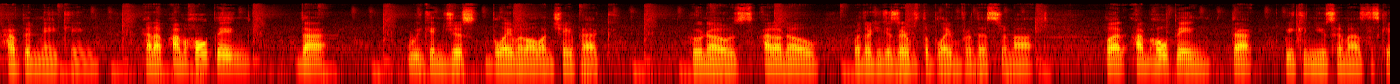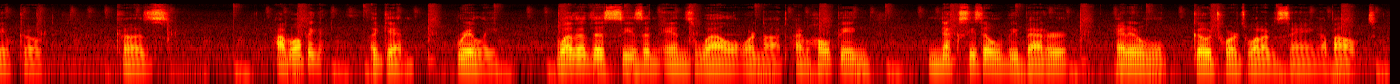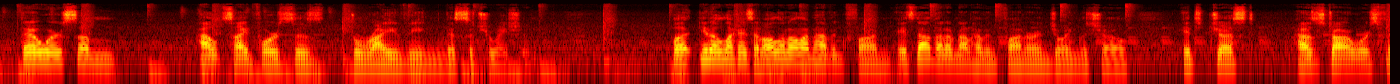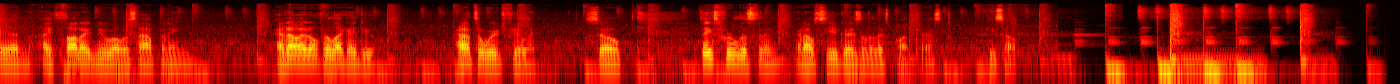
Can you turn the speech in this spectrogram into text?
have been making. And I'm, I'm hoping that we can just blame it all on Chapek. Who knows? I don't know whether he deserves the blame for this or not. But I'm hoping that we can use him as the scapegoat. Because I'm hoping, again, really, whether this season ends well or not, I'm hoping next season will be better and it will go towards what I'm saying about there were some outside forces driving this situation. But, you know, like I said, all in all, I'm having fun. It's not that I'm not having fun or enjoying the show. It's just, as a Star Wars fan, I thought I knew what was happening. And now I don't feel like I do. That's a weird feeling. So, thanks for listening, and I'll see you guys on the next podcast. Peace out.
